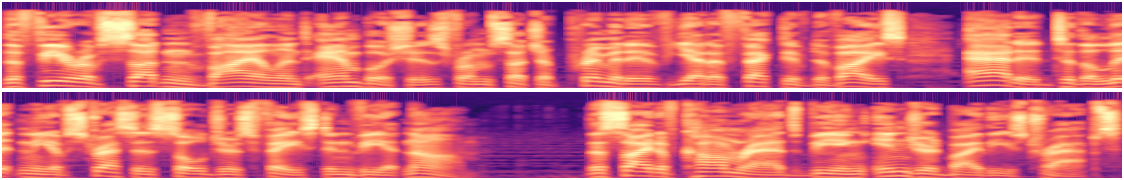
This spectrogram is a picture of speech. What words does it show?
The fear of sudden violent ambushes from such a primitive yet effective device added to the litany of stresses soldiers faced in Vietnam. The sight of comrades being injured by these traps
